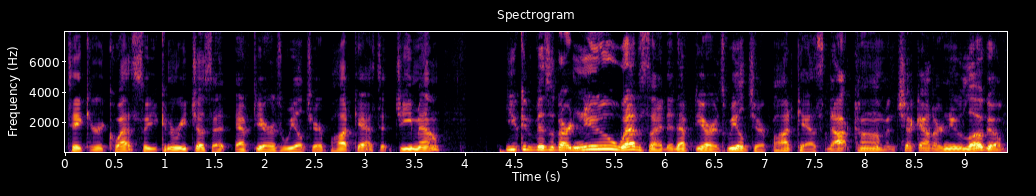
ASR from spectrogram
take your requests. So you can reach us at FDR's Wheelchair Podcast at Gmail. You can visit our new website at FDR's and check out our new logo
